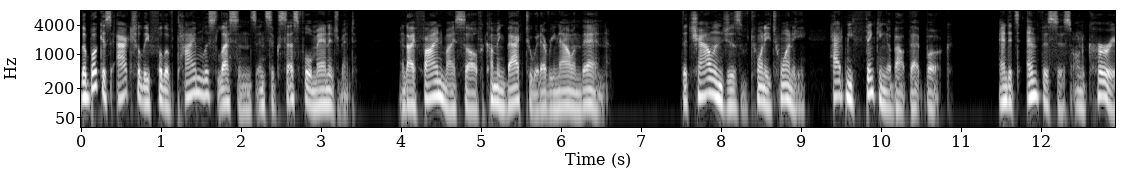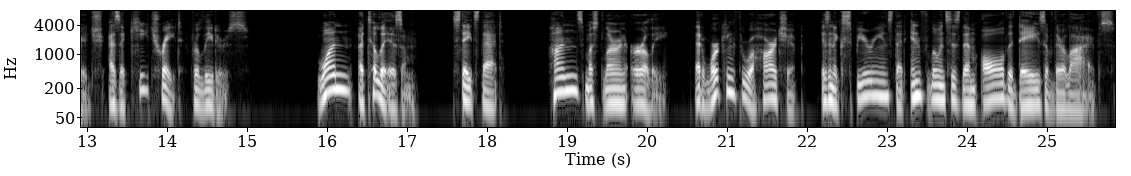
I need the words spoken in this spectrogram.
the book is actually full of timeless lessons in successful management, and I find myself coming back to it every now and then. The challenges of 2020 had me thinking about that book and its emphasis on courage as a key trait for leaders. One Attilaism states that Huns must learn early that working through a hardship is an experience that influences them all the days of their lives.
